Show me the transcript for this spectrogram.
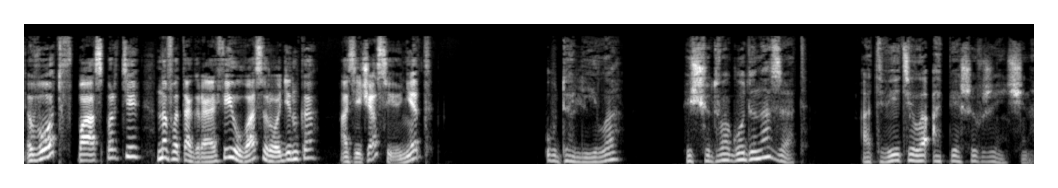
Вот в паспорте, на фотографии у вас родинка, а сейчас ее нет». «Удалила еще два года назад», — ответила, опешив женщина.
